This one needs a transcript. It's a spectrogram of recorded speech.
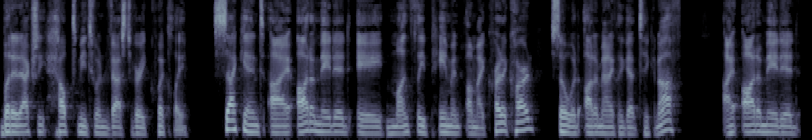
but it actually helped me to invest very quickly. Second, I automated a monthly payment on my credit card so it would automatically get taken off. I automated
